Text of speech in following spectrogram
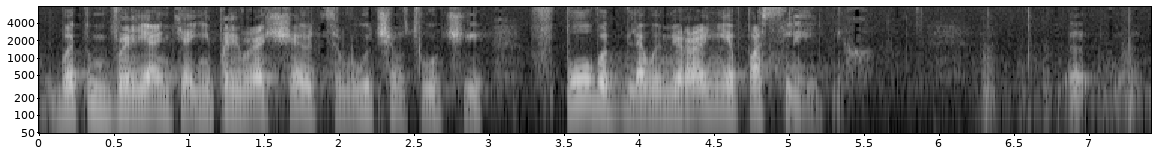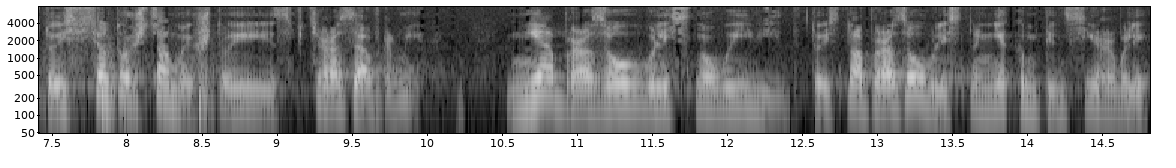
в этом варианте они превращаются в лучшем случае в повод для вымирания последних. Э, то есть все то же самое, что и с птерозаврами. Не образовывались новые виды. То есть ну, образовывались, но не компенсировали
